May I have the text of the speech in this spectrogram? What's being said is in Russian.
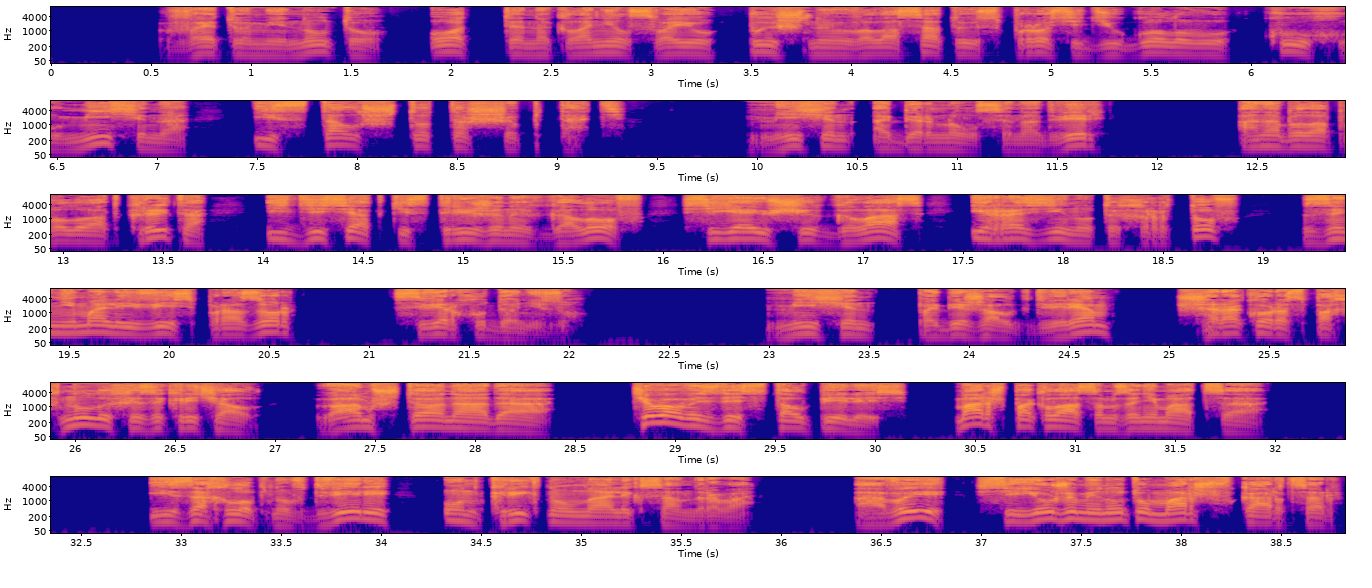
В эту минуту Отте наклонил свою пышную волосатую с проседью голову к уху Михина и стал что-то шептать. Михин обернулся на дверь. Она была полуоткрыта, и десятки стриженных голов, сияющих глаз и разинутых ртов занимали весь прозор сверху донизу. Михин побежал к дверям, широко распахнул их и закричал «Вам что надо? Чего вы здесь столпились? Марш по классам заниматься!» И, захлопнув двери, он крикнул на Александрова «А вы сию же минуту марш в карцер!»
